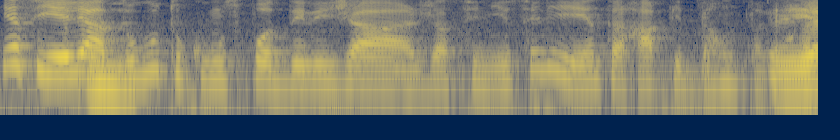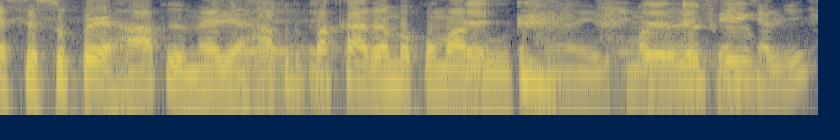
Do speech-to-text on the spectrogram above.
E assim, ele adulto, com os poderes já, já sinistros, ele entra rapidão, tá ligado? Ele ia ser super rápido, né? Ele é rápido pra caramba como adulto, né? Ele como É, eu adolescente fiquei- ali.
